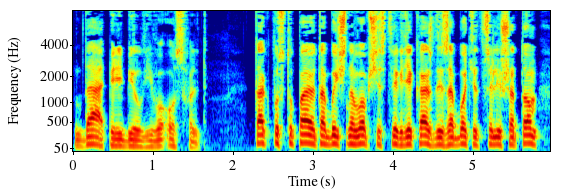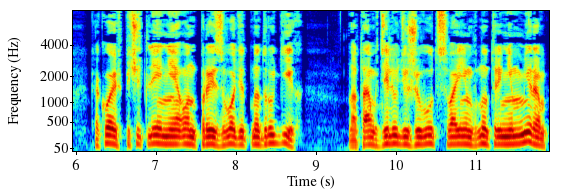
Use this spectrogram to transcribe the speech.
«Да», — перебил его Освальд, — «так поступают обычно в обществе, где каждый заботится лишь о том, какое впечатление он производит на других — но там, где люди живут своим внутренним миром,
